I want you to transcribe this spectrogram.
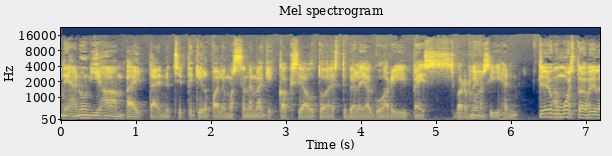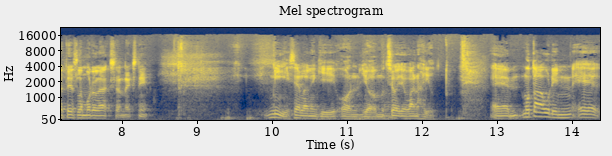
Nehän on ihan päittäin nyt sitten kilpailemassa nämäkin kaksi autoa ja sitten vielä Jaguar E-Pace varmaan niin. siihen. Ja joku muistaa vielä Tesla Model X, eikö niin? Niin, sellainenkin on, joo, mutta se on jo vanha juttu. Mutta Audin e-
